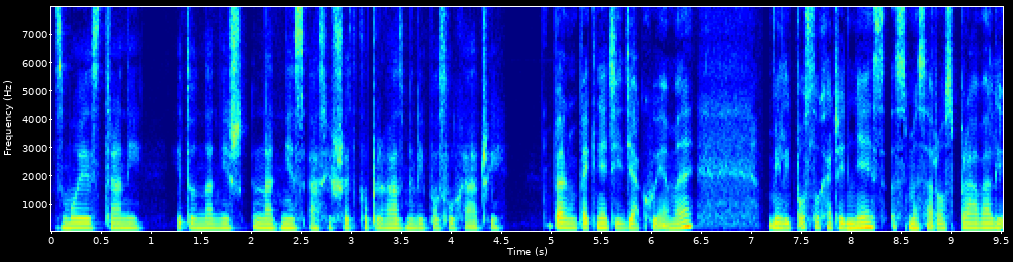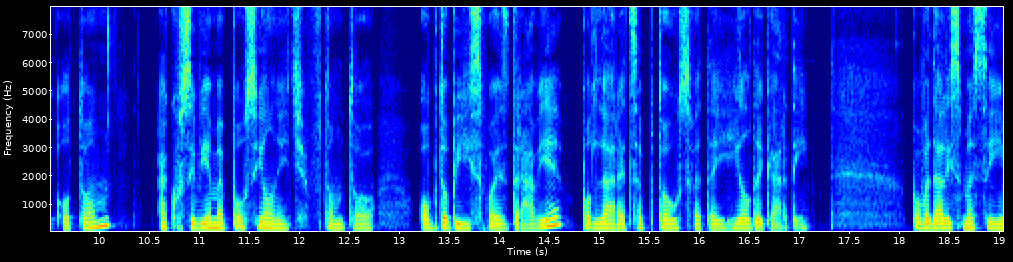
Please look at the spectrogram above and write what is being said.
z mojej strany je to na dnes, na dnes asi všetko pre vás, milí poslucháči. Veľmi pekne ti ďakujeme. Milí poslucháči, dnes sme sa rozprávali o tom, ako si vieme posilniť v tomto období svoje zdravie podľa receptov svätej Hildegardy. Povedali sme si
